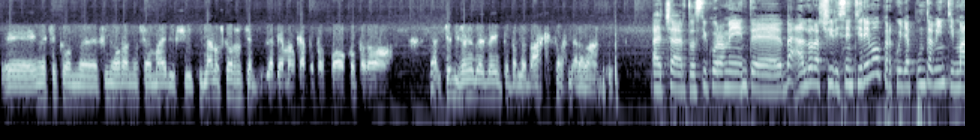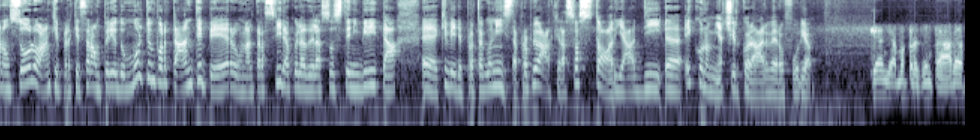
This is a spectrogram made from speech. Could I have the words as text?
E invece con, eh, finora non siamo mai riusciti. L'anno scorso ci abbiamo mancato per poco, però eh, c'è bisogno del vento per le barche per andare avanti. Eh certo, sicuramente. Beh, allora ci risentiremo per quegli appuntamenti, ma non solo, anche perché sarà un periodo molto importante per un'altra sfida, quella della sostenibilità, eh, che vede protagonista proprio Arche, la sua storia di eh, economia circolare, vero Furio? Che andiamo a presentare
